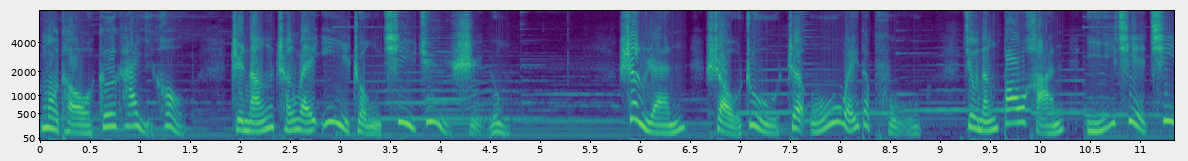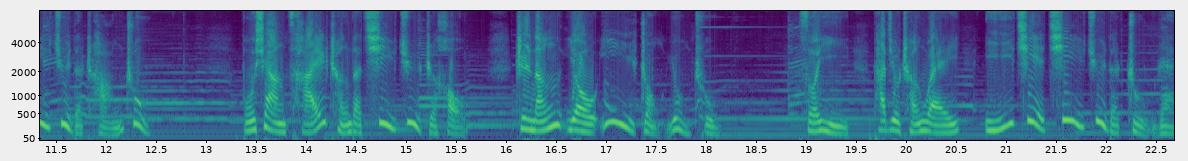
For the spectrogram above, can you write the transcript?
木头割开以后，只能成为一种器具使用。圣人守住这无为的朴，就能包含一切器具的长处，不像裁成的器具之后，只能有一种用处，所以他就成为一切器具的主人。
